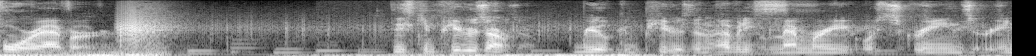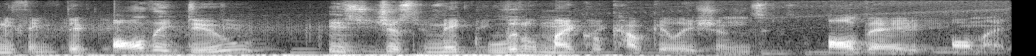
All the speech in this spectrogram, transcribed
forever. These computers aren't real computers. They don't have any memory or screens or anything. They, all they do is just make little micro calculations all day, all night.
